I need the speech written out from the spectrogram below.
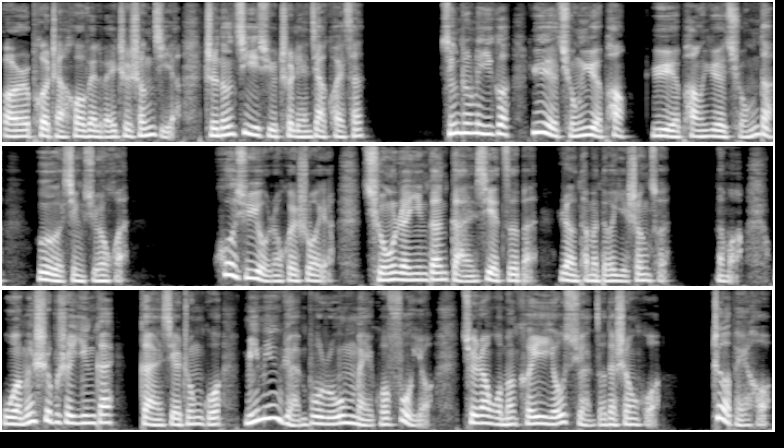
而破产后为了维持生计啊，只能继续吃廉价快餐，形成了一个越穷越胖、越胖越穷的恶性循环。或许有人会说呀，穷人应该感谢资本，让他们得以生存。那么，我们是不是应该感谢中国？明明远不如美国富有，却让我们可以有选择的生活，这背后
